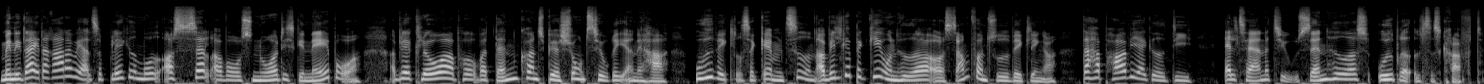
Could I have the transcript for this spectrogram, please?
Men i dag der retter vi altså blikket mod os selv og vores nordiske naboer, og bliver klogere på, hvordan konspirationsteorierne har udviklet sig gennem tiden, og hvilke begivenheder og samfundsudviklinger, der har påvirket de alternative sandheders udbredelseskraft.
